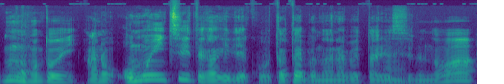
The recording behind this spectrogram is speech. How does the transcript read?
もう本当にあの思いついた限りでこう例えば並べたりするのは、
